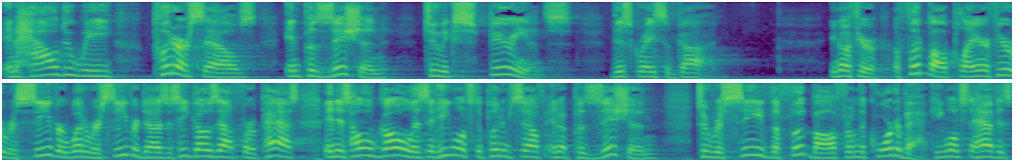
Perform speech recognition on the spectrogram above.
And how do we put ourselves in position to experience this grace of God. You know, if you're a football player, if you're a receiver, what a receiver does is he goes out for a pass, and his whole goal is that he wants to put himself in a position to receive the football from the quarterback. He wants to have his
